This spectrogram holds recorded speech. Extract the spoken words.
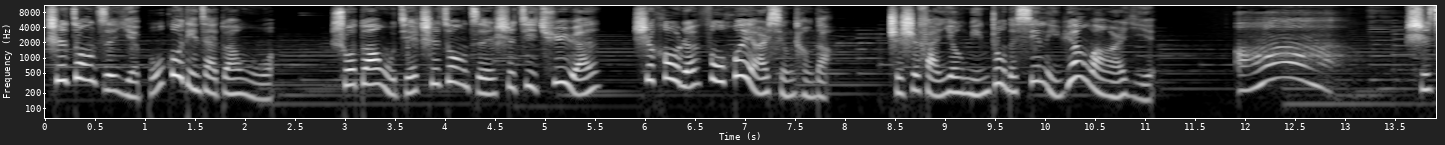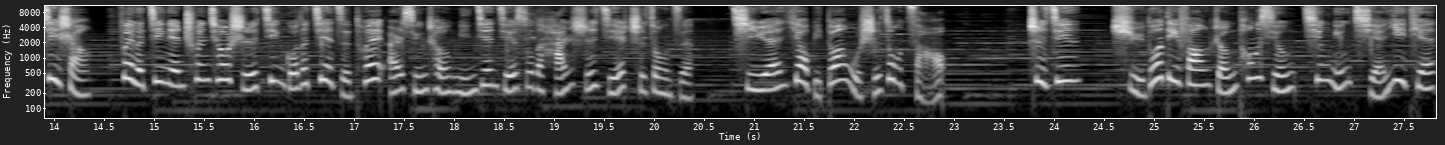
吃粽子也不固定在端午。说端午节吃粽子是祭屈原，是后人附会而形成的，只是反映民众的心理愿望而已。哦，实际上。为了纪念春秋时晋国的介子推而形成民间节俗的寒食节吃粽子，起源要比端午食粽早。至今，许多地方仍通行清明前一天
